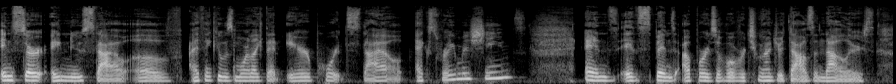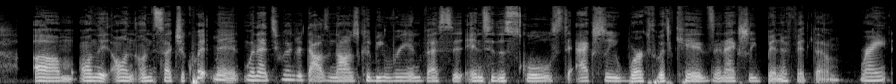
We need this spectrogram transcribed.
insert a new style of, I think it was more like that airport style x ray machines. And it spends upwards of over $200,000. Um, on the on on such equipment when that two hundred thousand dollars could be reinvested into the schools to actually work with kids and actually benefit them, right?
